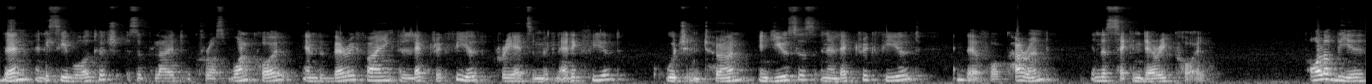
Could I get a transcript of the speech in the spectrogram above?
Then an AC voltage is applied across one coil and the verifying electric field creates a magnetic field, which in turn induces an electric field and therefore current in the secondary coil. All of the uh,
